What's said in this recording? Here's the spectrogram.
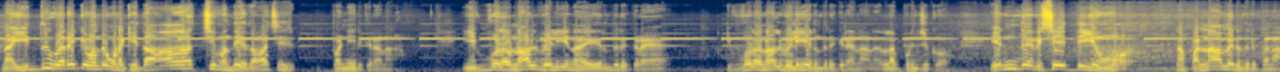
நான் இது வரைக்கும் வந்து உனக்கு ஏதாச்சும் வந்து ஏதாச்சும் பண்ணியிருக்கிறேனா. இவ்வளோ நாள் வெளியே நான் இருந்திருக்கிறேன். இவ்வளோ நாள் வெளியே இருந்திருக்கிறேன் நான். நல்லா புரிஞ்சுக்கோ. எந்த விஷயத்தையும் நான் பண்ணாமல் இருந்திருப்பேனா?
